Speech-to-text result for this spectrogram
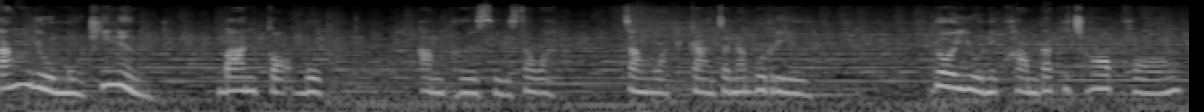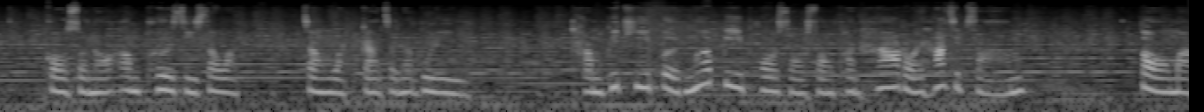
ตั้งอยู่หมู่ที่หนึ่งบ้านเกาะบุกอำเภอศรีสวัสดิ์ จังหวัดกาญจนบุรี โดยอยู่ในความรับผิดชอบของกศนอำเภอศรีสวัสดิ์จังหวัดกาญจนบุรีทำพิธีเปิดเมื่อปีพศ 2553 ต่อมา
